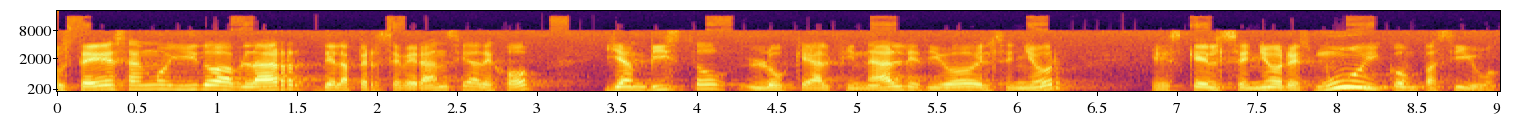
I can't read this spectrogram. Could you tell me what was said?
Ustedes han oído hablar de la perseverancia de Job y han visto lo que al final le dio el Señor. Es que el Señor es muy compasivo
